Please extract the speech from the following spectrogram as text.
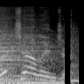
The challenger.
